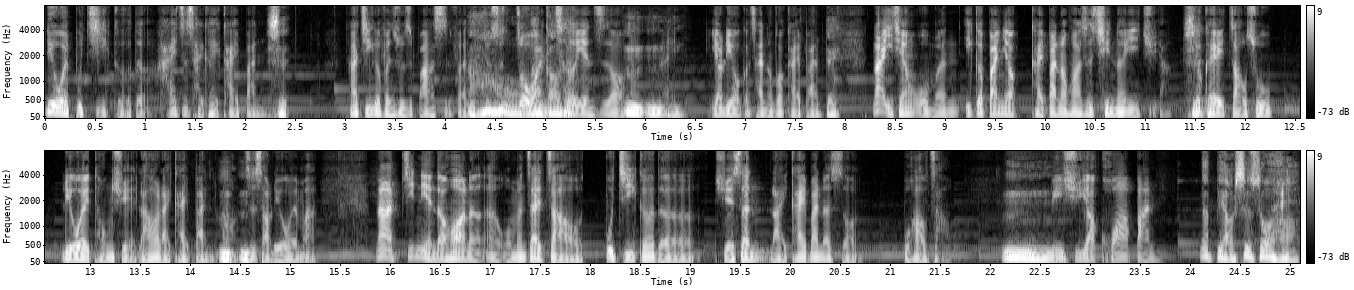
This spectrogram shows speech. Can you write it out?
六位不及格的孩子才可以开班。是，他及格分数是八十分，就是做完测验之后，嗯嗯，要六个才能够开班。对，那以前我们一个班要开班的话是轻而易举啊，就可以找出。六位同学，然后来开班啊，至少六位嘛。那今年的话呢，呃，我们在找不及格的学生来开班的时候，不好找，嗯，必须要跨班。那表示说哈，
